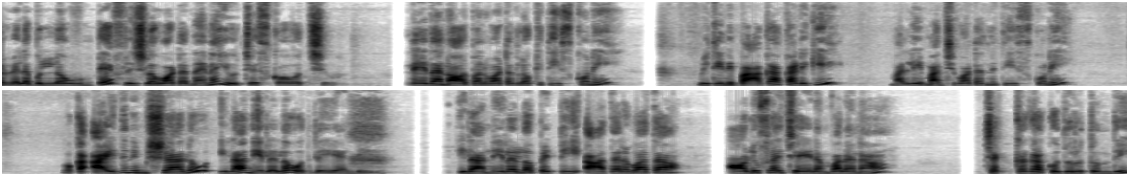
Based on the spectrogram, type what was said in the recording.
అవైలబుల్లో ఉంటే ఫ్రిడ్జ్లో వాటర్నైనా యూజ్ చేసుకోవచ్చు. లేదా నార్మల్ వాటర్లోకి తీసుకొని వీటిని బాగా కడిగి మళ్ళీ మంచి వాటర్ని తీసుకొని ఒక ఐదు నిమిషాలు ఇలా నీళ్ళలో వదిలేయండి. ఇలా నీళ్ళల్లో పెట్టి ఆ తర్వాత ఆలు ఫ్రై చేయడం వలన చక్కగా కుదురుతుంది.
